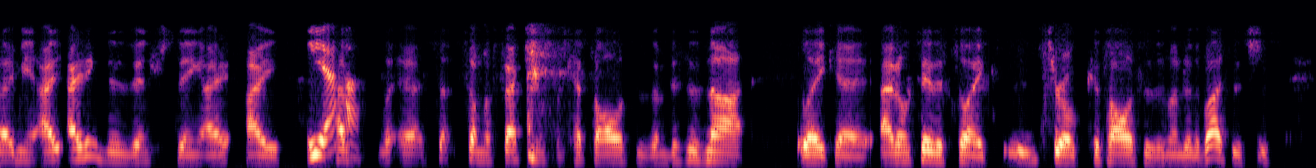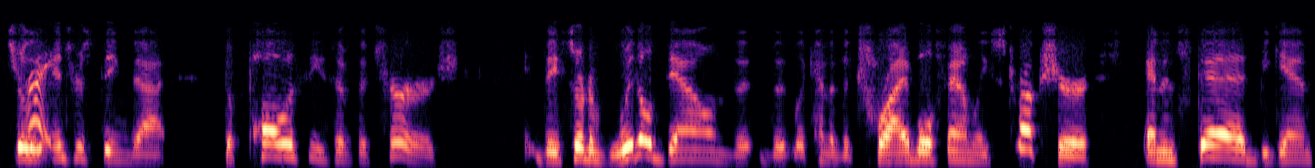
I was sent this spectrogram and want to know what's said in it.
I mean, I, I think this is interesting. I, I yeah. have uh, some affection for Catholicism. This is not like I I don't say this to like throw Catholicism under the bus. It's just it's really right. interesting that the policies of the church they sort of whittled down the, the kind of the tribal family structure and instead began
